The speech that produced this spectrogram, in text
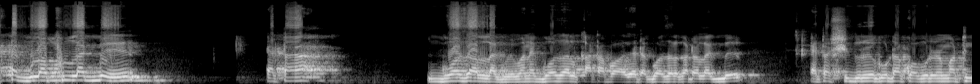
একটা গোলাপ ফুল লাগবে, একটা গজাল লাগবে মানে গজাল কাটা পাওয়া যায়। একটা গজাল কাটা লাগবে, একটা সিঁদুরের কোটা কবরের মাটি,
